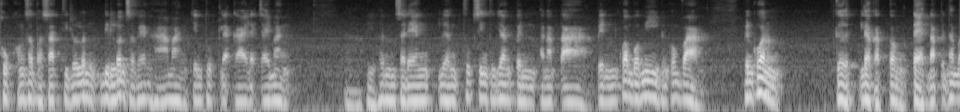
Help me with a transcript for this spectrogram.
ทุกข์ของสรรพสัตว์ที่ดิ้นรนดิ้นรนแสวงหามั่งจึงทุกข์และกายและใจมั่ง ที่เพิ่นแสดงเรื่องทุกสิ่งทุกอย่างเป็นอนัตตา เป็นความบ่มี เป็นความว่าง เป็นความเกิดแล้วก็ต้องแตกดับเป็นธรรม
